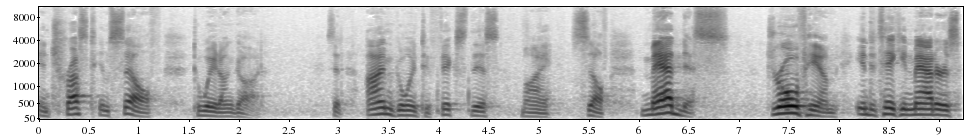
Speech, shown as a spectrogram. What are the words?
entrust himself to wait on God. He said, I'm going to fix this myself. Madness drove him into taking matters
